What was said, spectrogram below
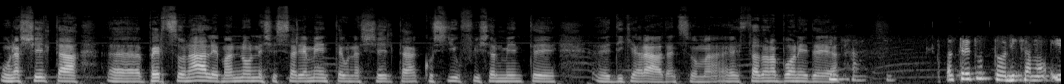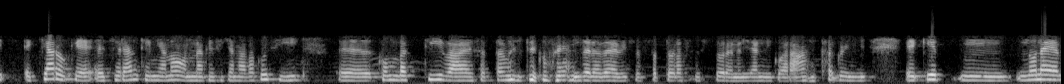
una scelta eh, personale ma non necessariamente una scelta così ufficialmente eh, dichiarata, insomma è stata una buona idea. Infatti. Oltretutto diciamo, è chiaro che eh, c'era anche mia nonna che si chiamava così, eh, combattiva esattamente come Angela Davis ha fatto l'assessore negli anni 40, quindi, che, mh, non è,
